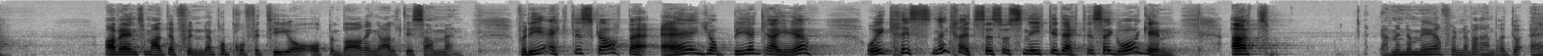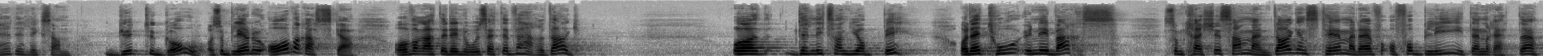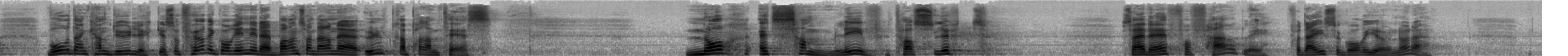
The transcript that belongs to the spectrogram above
Av en som hadde funnet på profeti og åpenbaring og alt det sammen. Fordi ekteskapet er jobbige greier. Og i kristne kretser så sniker dette seg òg inn. At ja, men når vi har funnet hverandre, da er det liksom good to go. Og så blir du overraska over at det er noe som heter hverdag. Og det er litt sånn jobbig. Og det er to univers som krasjer sammen. Dagens tema er å forbli den rette. Hvordan kan du lykkes? Og Før jeg går inn i det, bare en sånn der ultraparentes. Når et samliv tar slutt, så er det forferdelig for de som går gjennom det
